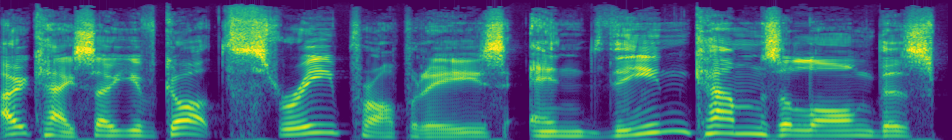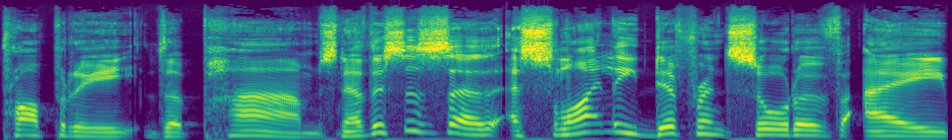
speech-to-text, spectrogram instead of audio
Okay, so you've got three properties, and then comes along this property, the Palms. Now, this is a, a, slightly different sort of a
